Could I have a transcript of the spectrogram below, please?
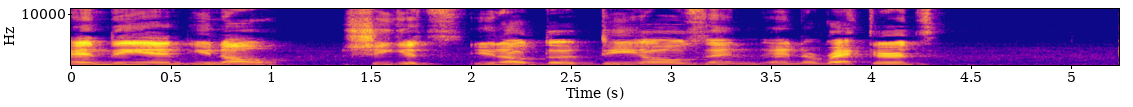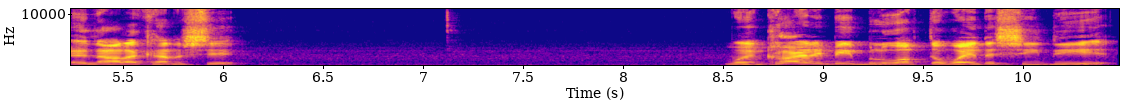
And then, you know, she gets, you know, the deals and and the records and all that kind of shit. When Cardi B blew up the way that she did,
